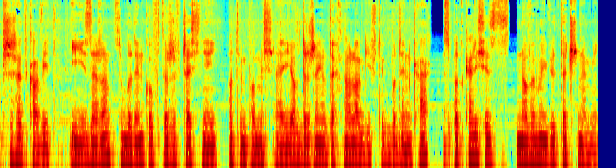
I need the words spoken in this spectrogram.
Przyszedł COVID i zarządcy budynków, którzy wcześniej o tym pomyśleli, o wdrożeniu technologii w tych budynkach, spotkali się z nowymi wytycznymi,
